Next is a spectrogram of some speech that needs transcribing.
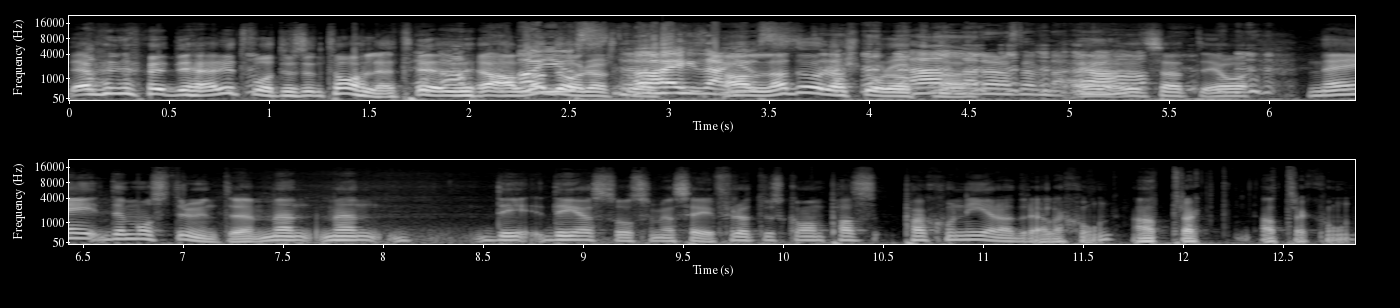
Nej, men Det här är 2000-talet. Alla, Ja, dörrar står, Ja, exakt. alla dörrar står öppna. Alla dörrar öppna. Ja. Så att, ja, nej, det måste du inte. Men, men det, det är så som jag säger, för att du ska ha en pas, passionerad relation, attrakt, attraktion,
